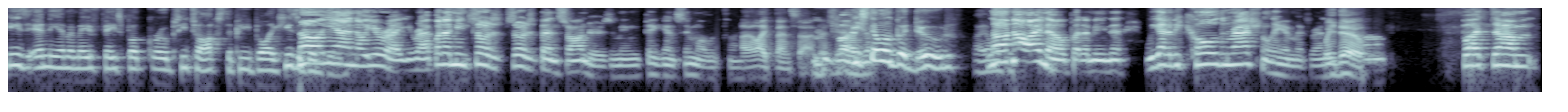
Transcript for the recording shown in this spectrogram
he's in the MMA Facebook groups. He talks to people. Like he's a No, good dude. yeah, no, you're right, you're right. But I mean, so does so does Ben Saunders. I mean, we pick against him all the time. I like Ben Saunders. But- he's still a good dude. I don't no, think- no, I know, but I mean, uh, we got to be cold and rational here, my friend. We do. Um, but um,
